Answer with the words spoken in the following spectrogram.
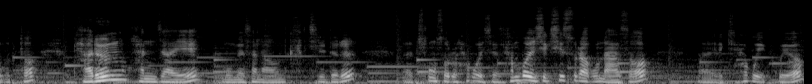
몸으로부터 다른 환자의 몸에서 나온 각질들을 청소를 하고 있어요. 한 번씩 시술하고 나서 이렇게 하고 있고요.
